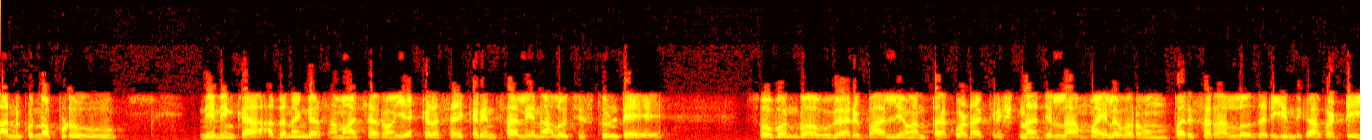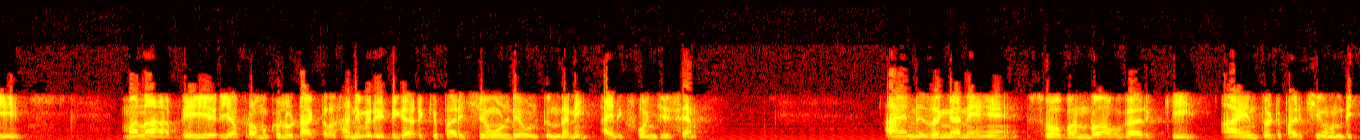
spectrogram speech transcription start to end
అనుకున్నప్పుడు నేను ఇంకా అదనంగా సమాచారం ఎక్కడ సేకరించాలి అని ఆలోచిస్తుంటే శోభన్ బాబు గారి బాల్యం అంతా కూడా కృష్ణా జిల్లా మైలవరం పరిసరాల్లో జరిగింది కాబట్టి మన బే ఏరియా ప్రముఖులు డాక్టర్ హనిమిరెడ్డి గారికి పరిచయం ఉండే ఉంటుందని ఆయనకు ఫోన్ చేశాను. ఆయన నిజంగానే శోభన్ బాబు గారికి ఆయనతోటి పరిచయం ఉంది.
